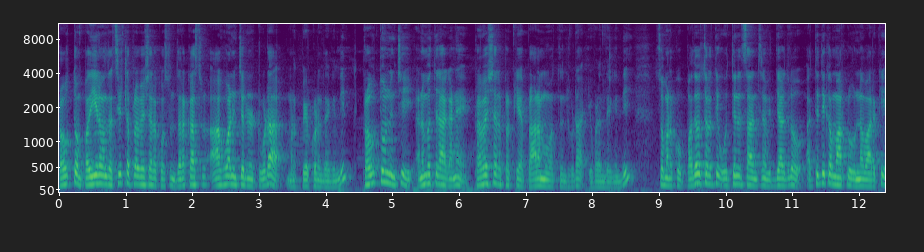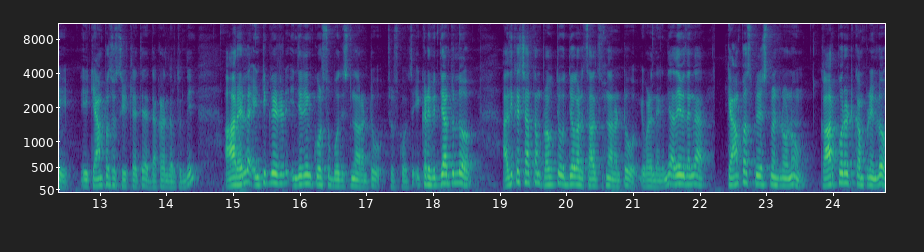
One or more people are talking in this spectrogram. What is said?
ప్రభుత్వం పదిహేను వందల సీట్ల ప్రవేశాల కోసం దరఖాస్తును ఆహ్వానించినట్టు కూడా మనకు పేర్కొనడం జరిగింది. ప్రభుత్వం నుంచి అనుమతి రాగానే ప్రవేశాల ప్రక్రియ ప్రారంభమవుతుందని కూడా ఇవ్వడం జరిగింది. సో మనకు పదవ తరగతి ఉత్తీర్ణత సాధించిన విద్యార్థులు అత్యధిక మార్కులు ఉన్న వారికి ఈ క్యాంపస్ సీట్లు అయితే దక్కడం జరుగుతుంది. ఆరేళ్ళ ఇంటిగ్రేటెడ్ ఇంజనీరింగ్ కోర్సు బోధిస్తున్నారంటూ చూసుకోవచ్చు. ఇక్కడ విద్యార్థుల్లో అధిక శాతం ప్రభుత్వ ఉద్యోగాలు సాధిస్తున్నారంటూ ఇవ్వడం జరిగింది. అదేవిధంగా క్యాంపస్ ప్లేస్మెంట్లోనూ కార్పొరేట్ కంపెనీల్లో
